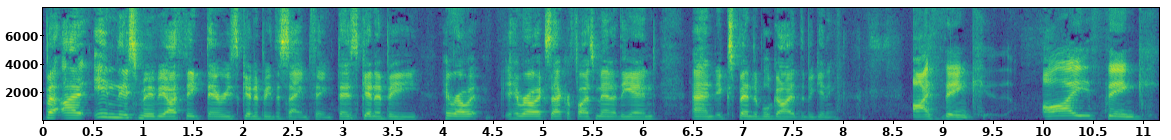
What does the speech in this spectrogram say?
but I, in this movie, I think there is going to be the same thing. There's going to be heroic heroic sacrifice man at the end and expendable guy at the beginning. I think I think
